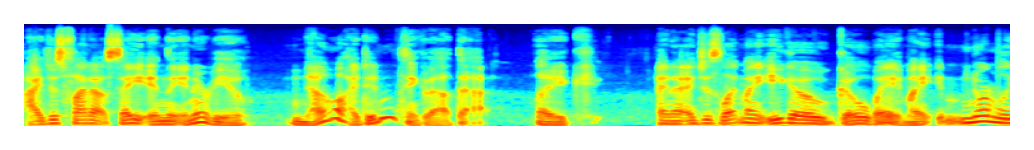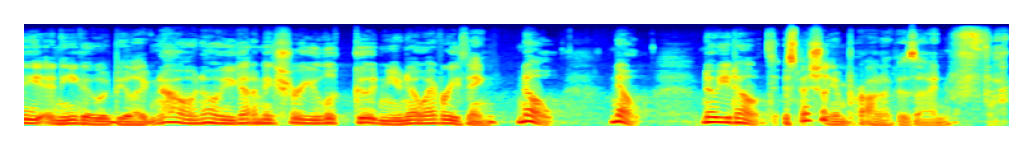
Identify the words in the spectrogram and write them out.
I just flat out say in the interview, no, I didn't think about that. Like, and I just let my ego go away. My normally an ego would be like, no, no, you got to make sure you look good and you know everything. No, no, no, you don't. Especially in product design, Fuck,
